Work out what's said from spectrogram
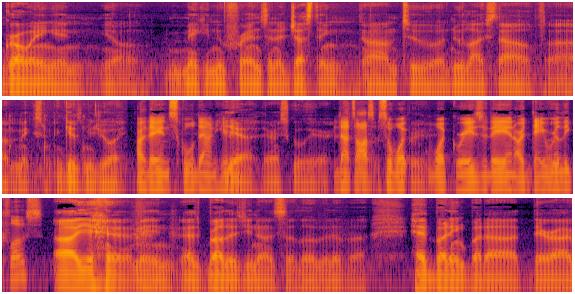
growing and, you know, making new friends and adjusting um, to a new lifestyle uh, makes me, gives me joy. Are they in school down here? Yeah, they're in school here. That's awesome. So, what what grades are they in? Are they really close? Uh, yeah, I mean, as brothers, you know, it's a little bit of a headbutting, but uh, they're uh,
